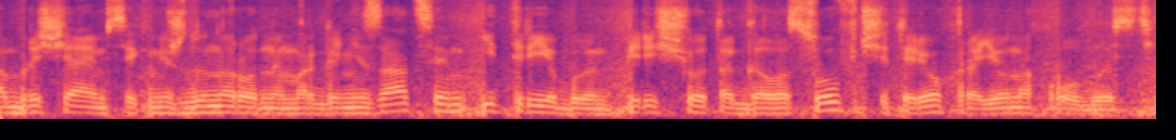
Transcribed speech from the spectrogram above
обращаемся к международным организациям и требуем пересчета голосов в четырех районах области.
